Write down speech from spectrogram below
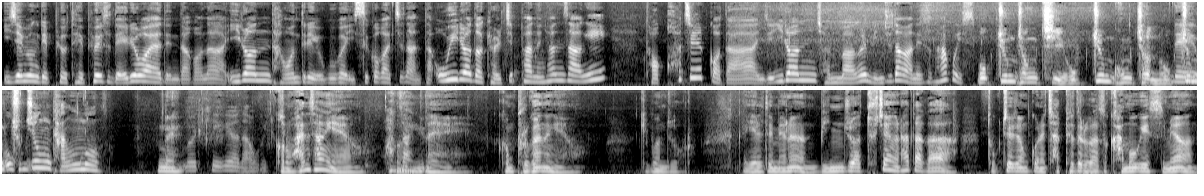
이재명 대표 대표에서 내려와야 된다거나 이런 당원들의 요구가 있을 것 같지는 않다. 오히려 더 결집하는 현상이 더 커질 거다. 이제 이런 전망을 민주당 안에서는 하고 있습니다. 옥중 정치, 옥중 공천, 옥중 네, 옥중 당무. 네. 뭐 이렇게 얘기가 나오고 있죠. 그럼 환상이에요. 환상이요? 네. 그건 불가능해요. 기본적으로. 그러니까 예를 들면은 민주화 투쟁을 하다가 독재 정권에 잡혀 들어가서 감옥에 있으면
